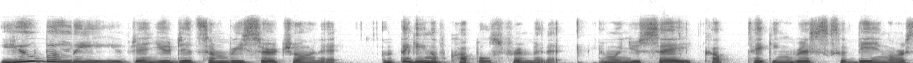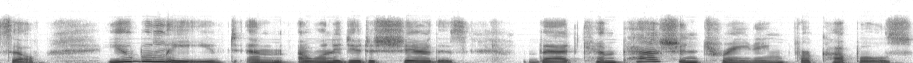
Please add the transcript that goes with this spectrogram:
You believed, and you did some research on it, I'm thinking of couples for a minute. And when you say cu- taking risks of being ourselves, you believed, and I wanted you to share this, that compassion training for couples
